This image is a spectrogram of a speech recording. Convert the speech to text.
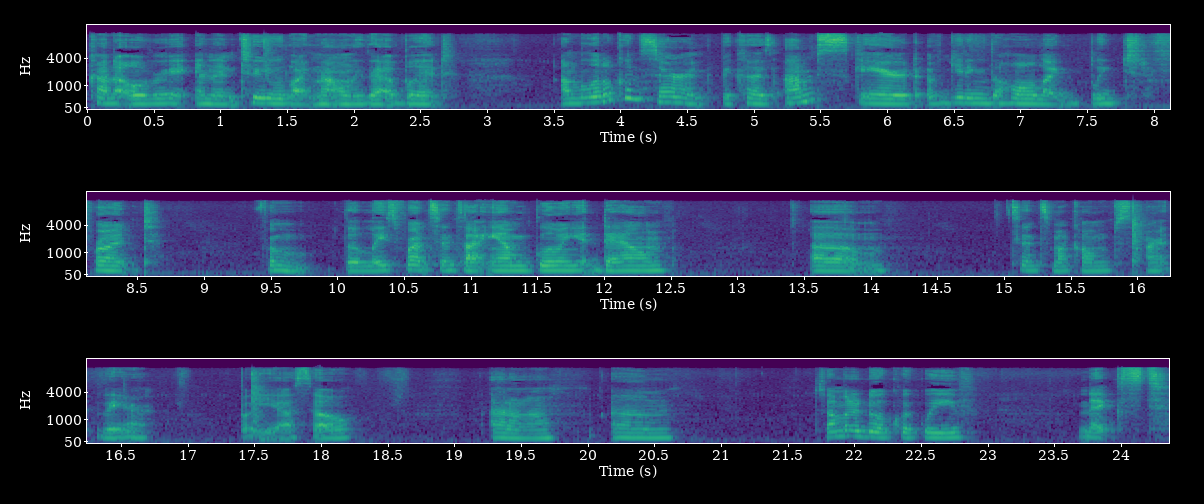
kind of over it. And then two, like not only that, but I'm a little concerned because I'm scared of getting the whole like bleached front from the lace front since I am gluing it down um, since my combs aren't there. But yeah, so I don't know. Um, so I'm going to do a quick weave next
